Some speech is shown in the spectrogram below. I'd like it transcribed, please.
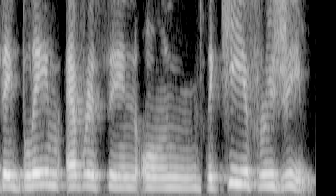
they blame everything on the Kiev regime.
